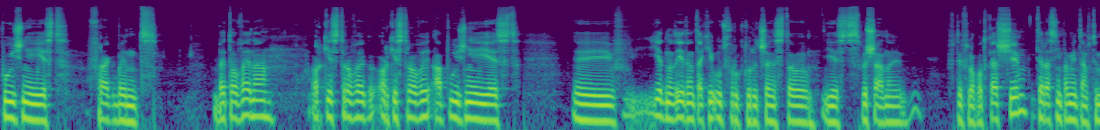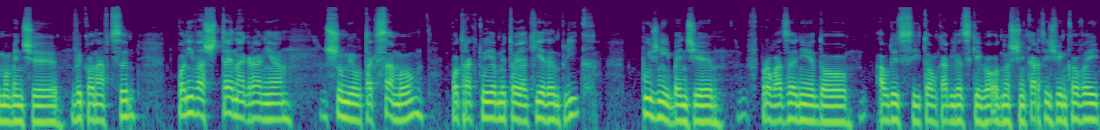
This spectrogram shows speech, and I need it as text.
później jest fragment Beethovena orkiestrowy, a później jest yy, jedno, jeden taki utwór, który często jest słyszany w Tyflo Podcaście. Teraz nie pamiętam w tym momencie wykonawcy. Ponieważ te nagrania szumią tak samo, potraktujemy to jak jeden plik. Później będzie wprowadzenie do audycji Tomka Bileckiego odnośnie karty dźwiękowej.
